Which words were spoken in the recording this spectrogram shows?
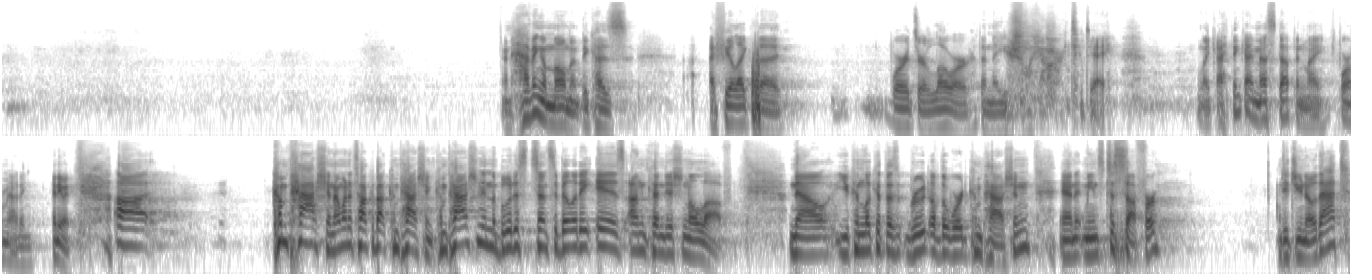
I'm having a moment because I feel like the words are lower than they usually are today. Like, I think I messed up in my formatting. Anyway, uh, compassion. I want to talk about compassion. Compassion in the Buddhist sensibility is unconditional love. Now, you can look at the root of the word compassion, and it means to suffer. Did you know that?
